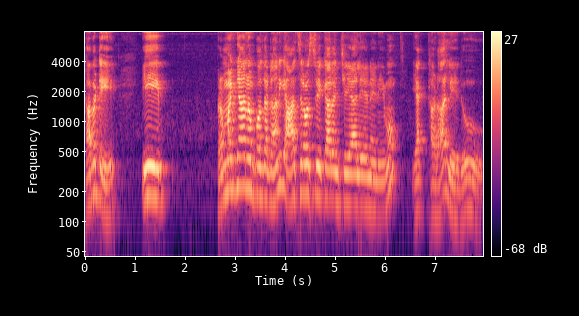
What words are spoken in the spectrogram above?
కాబట్టి ఈ బ్రహ్మజ్ఞానం పొందడానికి ఆశ్రమ స్వీకారం చేయాలి అనే నియమం ఎక్కడా లేదు.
